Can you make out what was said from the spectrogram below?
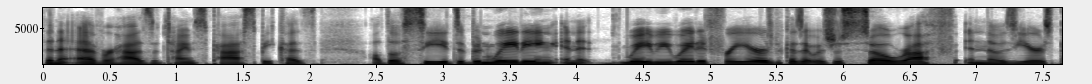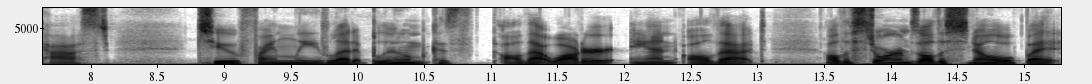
than it ever has in times past because all those seeds have been waiting and it maybe waited for years because it was just so rough in those years past to finally let it bloom because all that water and all that all the storms all the snow but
